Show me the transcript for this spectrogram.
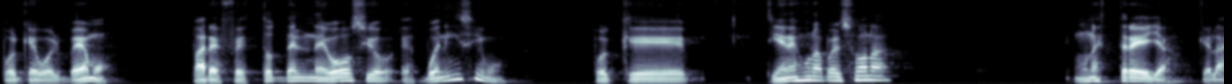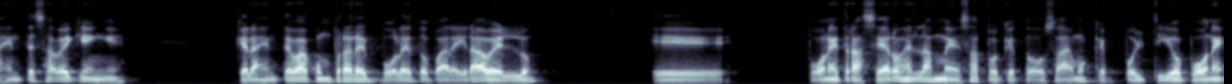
porque volvemos. Para efectos del negocio es buenísimo. porque tienes una persona, una estrella, que la gente sabe quién es, que la gente va a comprar el boleto para ir a verlo, eh, pone traseros en las mesas, porque todos sabemos que Portillo pone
